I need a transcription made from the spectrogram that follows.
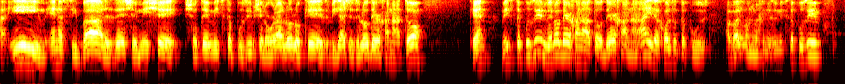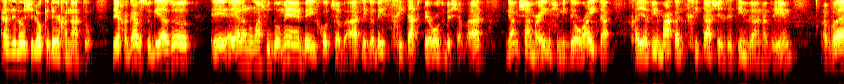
האם אין הסיבה לזה שמי ששותה מיץ תפוזים של עורלה לא לוקה זה בגלל שזה לא דרך הנאתו? כן? מיץ תפוזים זה לא דרך הנאתו, דרך ההנאה היא לאכול את התפוז, אבל אם אני מכין לזה מיץ תפוזים, אז זה לא שלא כדרך הנאתו. דרך אגב, הסוגיה הזאת, אה, היה לנו משהו דומה בהלכות שבת, לגבי סחיטת פירות בשבת, גם שם ראינו שמדאורייתא חייבים רק על סחיטה של זיתים וענבים, אבל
